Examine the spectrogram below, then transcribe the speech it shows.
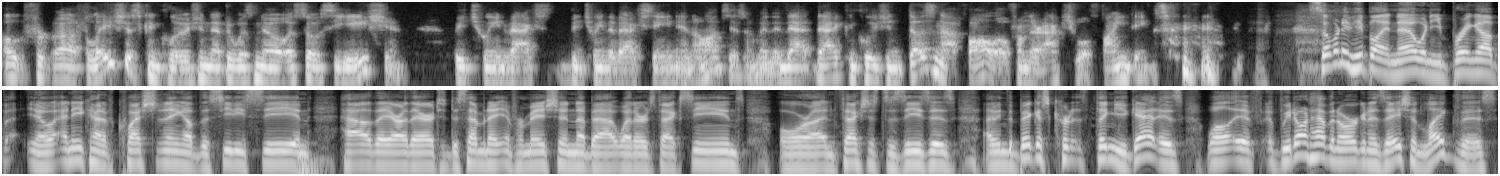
uh, fallacious conclusion that there was no association between vac- between the vaccine and autism, and that that conclusion does not follow from their actual findings. so many people I know, when you bring up you know any kind of questioning of the CDC and how they are there to disseminate information about whether it's vaccines or uh, infectious diseases, I mean the biggest thing you get is well if if we don't have an organization like this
